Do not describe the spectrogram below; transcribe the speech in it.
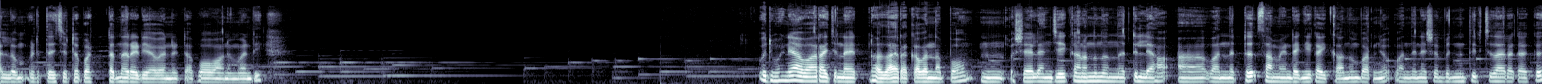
എല്ലാം എടുത്ത് വെച്ചിട്ട് പെട്ടെന്ന് റെഡി ആവാനിട്ടാണ് പോകാനും വേണ്ടി ഒരു മണി ആവാറായിട്ടുണ്ടായിരുന്നു അതാരൊക്കെ വന്നപ്പോൾ പക്ഷേ ലഞ്ച് കഴിക്കാനൊന്നും നിന്നിട്ടില്ല വന്നിട്ട് സമയം ഉണ്ടെങ്കിൽ കഴിക്കാമെന്നും പറഞ്ഞു. വന്നതിന് ശേഷം പിന്നെ തിരിച്ച് താരക്കാർക്ക്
